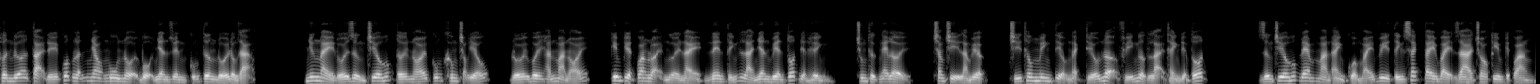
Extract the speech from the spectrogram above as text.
hơn nữa tại đế quốc lẫn nhau ngu nội bộ nhân duyên cũng tương đối đồng dạng. Nhưng này đối rừng chiêu húc tới nói cũng không trọng yếu, đối với hắn mà nói, kim kiệt quang loại người này nên tính là nhân viên tốt điển hình, trung thực nghe lời, chăm chỉ làm việc, trí thông minh tiểu ngạch thiếu nợ phí ngược lại thành điểm tốt. Rừng chiêu húc đem màn ảnh của máy vi tính sách tay bày ra cho kim kiệt quang,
